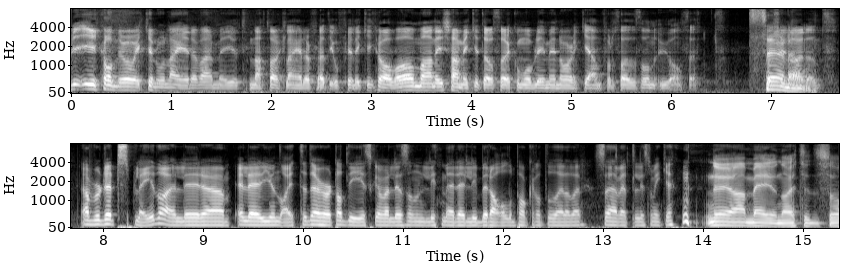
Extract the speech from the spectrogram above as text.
vi kan jo ikke noe lenger være med i YouTube-nettverk lenger, for at jeg oppfyller ikke kravene, men jeg kommer ikke til å søke om å bli med i Nordic igjen, for å si det sånn, uansett. Ser redd. Jeg har vurdert Splay, da, eller, eh, eller United. Jeg har hørt at de skal være sånn, litt mer liberale på akkurat det der, så jeg vet det liksom ikke. Nå er jeg med i United, så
